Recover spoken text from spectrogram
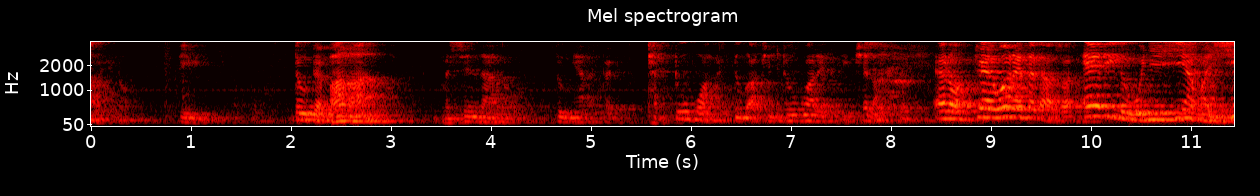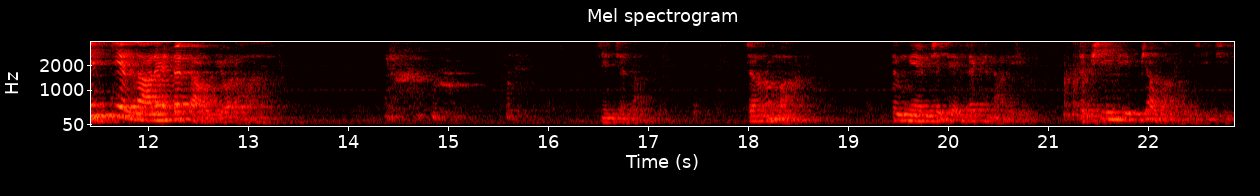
ဆိုရင်တော့ပြီးပြီသူ့အတွက်ဘာမှမစင်စားတော့သူများအတွက်ထပ်တိုးပွားလာသူ့အဖြစ်တိုးပွားတဲ့သူတွေဖြစ်လာတယ်အဲ့တော့ကျွယ်ဝတဲ့တက်တာဆိုတော့အဲ့ဒီလိုဝิญဉ်ရည်ရမှာရင့်ကျက်လာတဲ့တက်တာကိုပြောတာရင့်ကျက်လာကျွန်တော်တို့မှာသူငယ်ဖြစ်တဲ့လက္ခဏာတွေတဖြည်းဖြည်းပျောက်လာလို့ရည်ကြည်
